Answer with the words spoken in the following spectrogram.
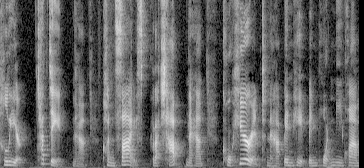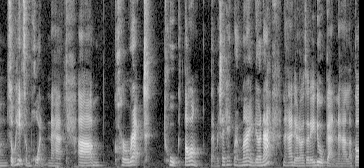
clear ชัดเจนนะคะ concise กระชับนะคะ coherent นะคะ เป็นเหตุเป็นผล มีความสมเหตุสมผลนะคะ um, correct ถูกต้องแต่ไม่ใช่แค่ grammar เดียวนะนะคะเดี๋ยวเราจะได้ดูกันนะคะแล้วก็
